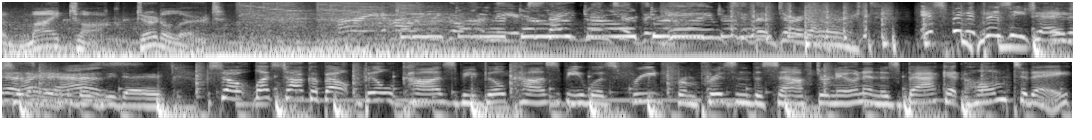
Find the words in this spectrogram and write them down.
to My Talk Dirt Alert. All right, Holly, we go from the excitement of the game to the dirt alert. It's been a busy day It has today. been a busy day. So let's talk about Bill Cosby. Bill Cosby was freed from prison this afternoon and is back at home today.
